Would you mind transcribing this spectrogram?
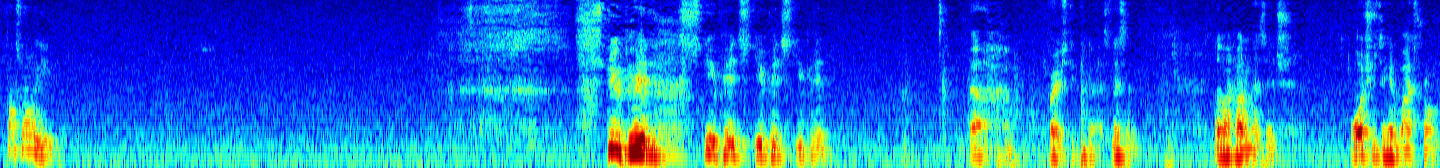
The fuck's wrong with you? Stupid, stupid, stupid, stupid. Ugh, very stupid, guys. Listen, that's my final message. I want you to take advice from.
